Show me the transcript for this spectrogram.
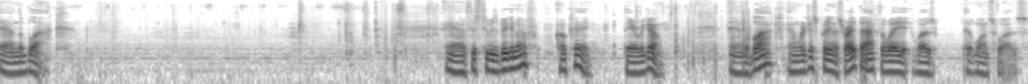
and the black. And if this tube is big enough, okay, there we go. And the black, and we're just putting this right back the way it was, it once was.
